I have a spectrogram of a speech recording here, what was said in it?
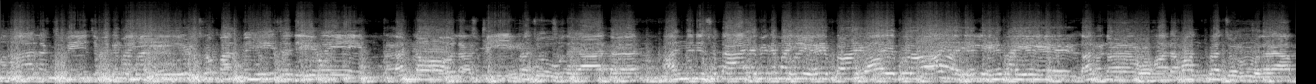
महालक्ष्मी च विद्महे विष्णुपत्नी च देवये तन्नो लक्ष्मी प्रचोदयात्। अंजनी सुताय विद्महे वायुपुत्राय धीमहि तन्नो हनुमत् प्रचोदयात्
